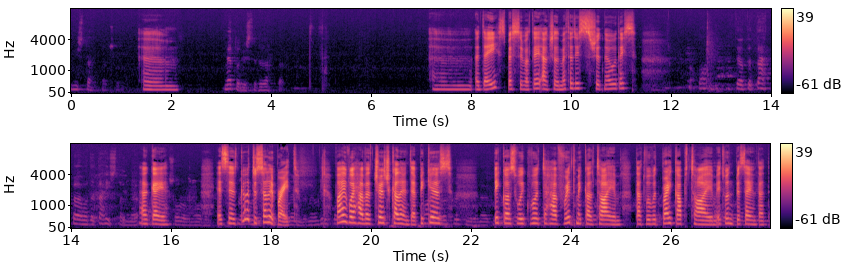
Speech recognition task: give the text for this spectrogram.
mis tähtpäev see oli, um, uh, a day, specific day. Actually, Methodists should know this. teate, tähtpäevade tähistamine Okei. on üks oluline osa. It's uh, good to celebrate. Why we have a church calendar? Because because we would have rhythmical time that we would break up time. It wouldn't be saying that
